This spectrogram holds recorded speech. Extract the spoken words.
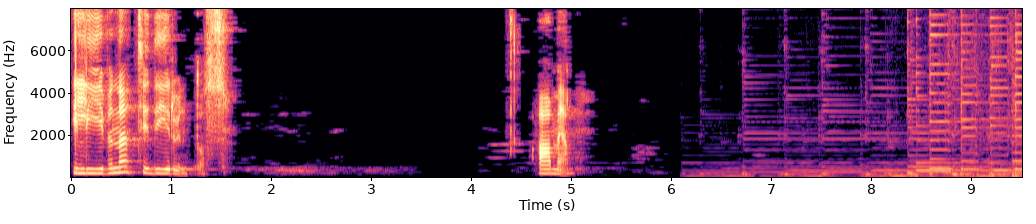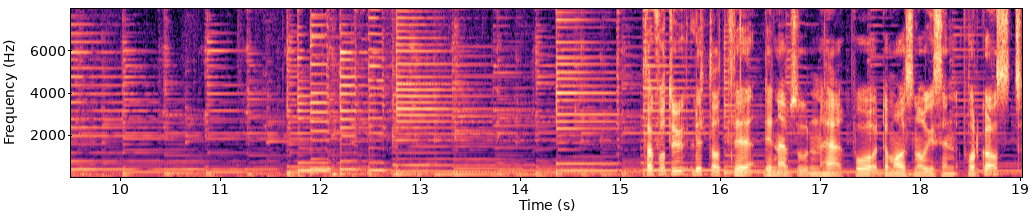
i livene til de rundt oss. Amen. Takk for at du lytta til denne episoden her på Damaris Norge sin podkast.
